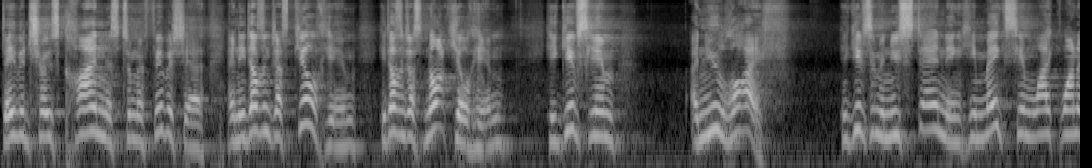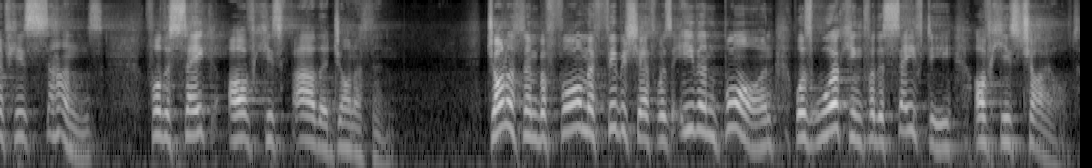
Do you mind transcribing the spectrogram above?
David shows kindness to Mephibosheth, and he doesn't just kill him, he doesn't just not kill him, he gives him a new life. He gives him a new standing. He makes him like one of his sons for the sake of his father, Jonathan. Jonathan, before Mephibosheth was even born, was working for the safety of his child.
